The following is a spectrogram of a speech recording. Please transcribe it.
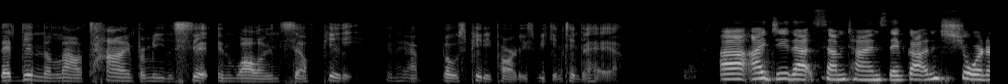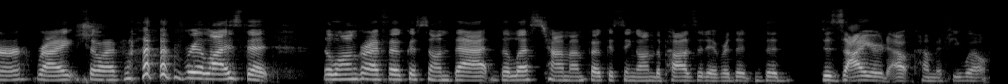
that didn't allow time for me to sit and wallow in self pity and have those pity parties we can tend to have. Uh, I do that sometimes. They've gotten shorter, right? So I've realized that the longer I focus on that, the less time I'm focusing on the positive or the the desired outcome, if you will.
